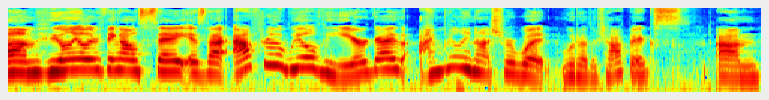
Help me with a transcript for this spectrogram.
um, the only other thing i'll say is that after the wheel of the year guys i'm really not sure what what other topics um,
